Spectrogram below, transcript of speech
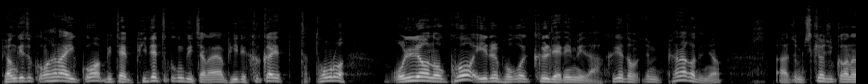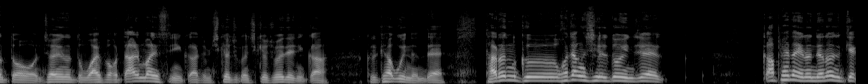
변기 뚜껑 하나 있고 밑에 비대 뚜껑도 있잖아요. 비대 그까지 다 통으로 올려놓고 이를 보고 글 내립니다. 그게 더 좀 편하거든요. 아, 좀 지켜줄 거는 또 저희는 또 와이프하고 딸만 있으니까 좀 지켜줄 건 지켜줘야 되니까 그렇게 하고 있는데 다른 그 화장실도 이제 카페나 이런 데는 이렇게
